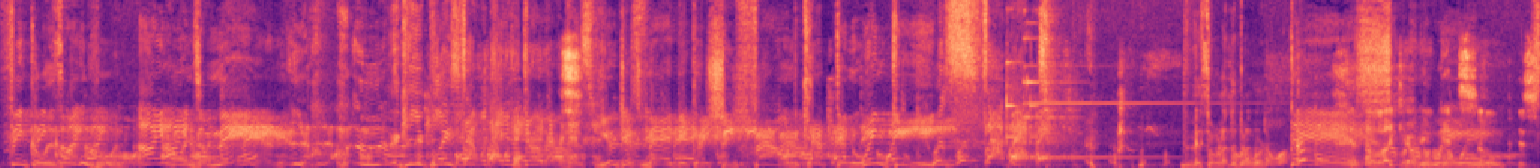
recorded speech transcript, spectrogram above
Finkel is Einhorn. Einhorn's a man. Can you please stop with the Ace Ventura? You're just mad because she found Captain Winky. Stop it! There's someone at the door. There's I someone how on the he gets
